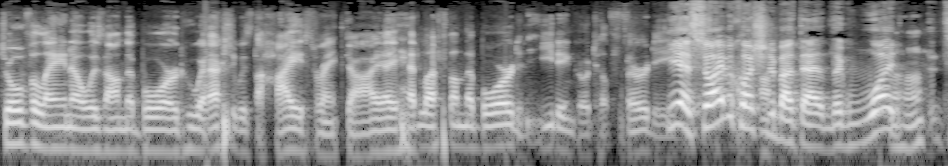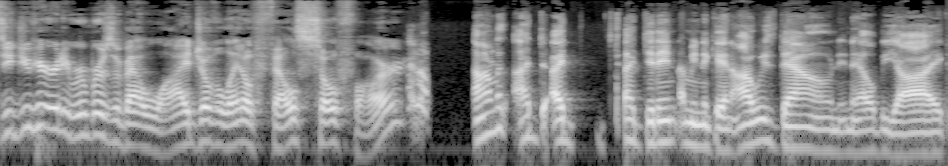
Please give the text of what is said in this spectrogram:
Joe Veleno was on the board, who actually was the highest ranked guy I had left on the board, and he didn't go till 30. Yeah, so I have a question Uh, about that. Like, what uh-huh. did you hear any rumors about why Joe Veleno fell so far? Honest, I, I, I didn't. I mean, again, I was down in LBI, kind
